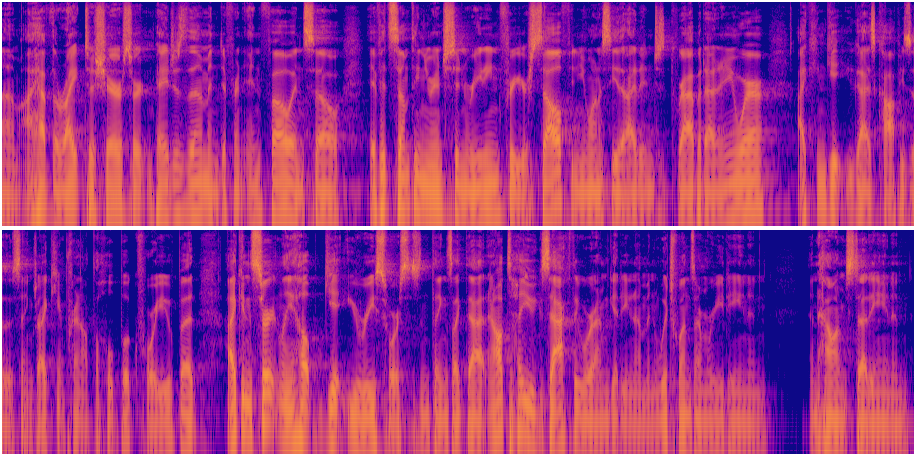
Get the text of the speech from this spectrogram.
um, I have the right to share certain pages of them and different info. And so, if it's something you're interested in reading for yourself and you want to see that I didn't just grab it out anywhere, I can get you guys copies of those things. I can't print out the whole book for you, but I can certainly help get you resources and things like that. And I'll tell you exactly where I'm getting them and which ones I'm reading and, and how I'm studying. And,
